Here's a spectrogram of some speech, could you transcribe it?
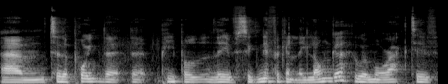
um, to the point that, that people live significantly longer who are more active.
